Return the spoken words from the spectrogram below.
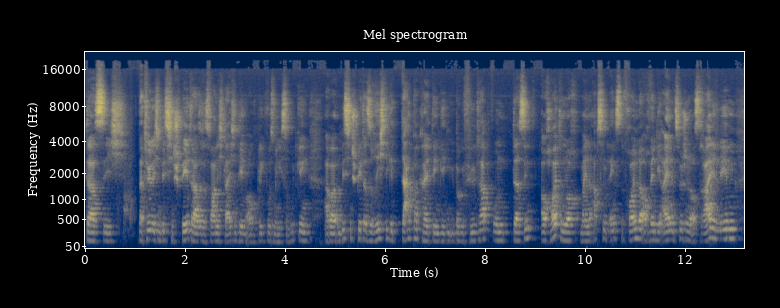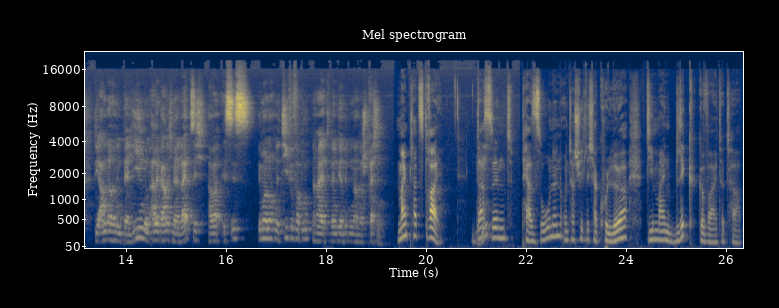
dass ich natürlich ein bisschen später, also das war nicht gleich in dem Augenblick, wo es mir nicht so gut ging, aber ein bisschen später so richtige Dankbarkeit dem gegenüber gefühlt habe. Und das sind auch heute noch meine absolut engsten Freunde, auch wenn die einen inzwischen in Australien leben, die anderen in Berlin und alle gar nicht mehr in Leipzig. Aber es ist immer noch eine tiefe Verbundenheit, wenn wir miteinander sprechen. Mein Platz 3. Das mhm. sind Personen unterschiedlicher Couleur, die meinen Blick geweitet haben,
